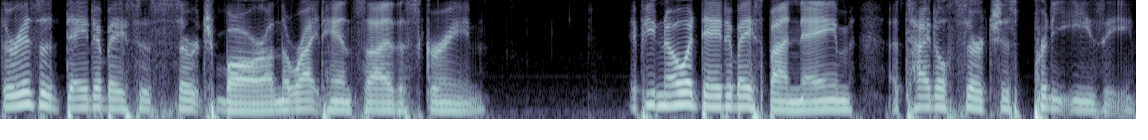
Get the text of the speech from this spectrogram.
There is a databases search bar on the right hand side of the screen. If you know a database by name, a title search is pretty easy.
